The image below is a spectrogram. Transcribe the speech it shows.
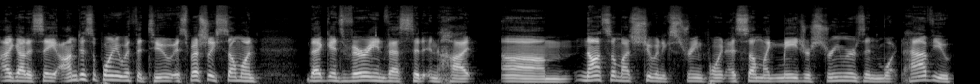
I gotta say I'm disappointed with it too, especially someone that gets very invested in HUT um, not so much to an extreme point as some like major streamers and what have you.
